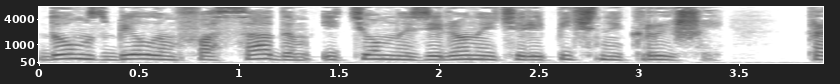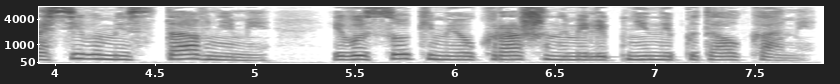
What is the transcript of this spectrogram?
Дом с белым фасадом и темно-зеленой черепичной крышей, красивыми ставнями и высокими украшенными лепниной потолками.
